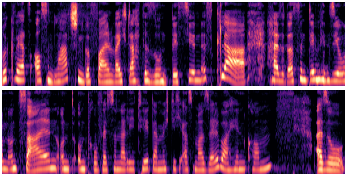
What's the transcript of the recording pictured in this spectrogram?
rückwärts aus den Latschen gefallen, weil ich dachte, so ein bisschen ist klar. Also das sind Dimensionen und Zahlen und, und Professionalität, da möchte ich erstmal selber hinkommen. Also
